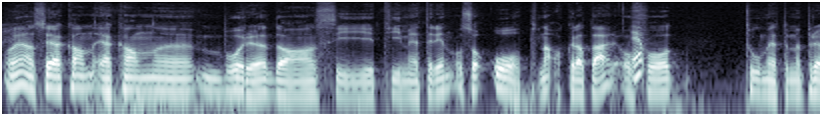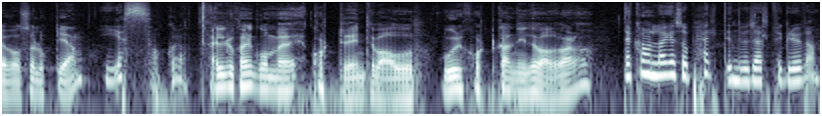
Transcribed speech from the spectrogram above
Oh ja, så jeg kan, jeg kan eh, bore da si ti meter inn, og så åpne akkurat der, og Ja. få to meter med prøve, og så lukke igjen? Yes. Akkurat. Eller du kan gå med kortere intervall. Hvor kort kan intervallet være da? Det kan legges opp helt individuelt for gruven.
